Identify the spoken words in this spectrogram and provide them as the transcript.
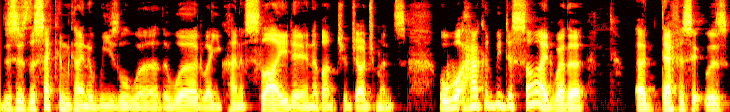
This is the second kind of weasel word, the word where you kind of slide in a bunch of judgments. Well, what, how could we decide whether a deficit was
